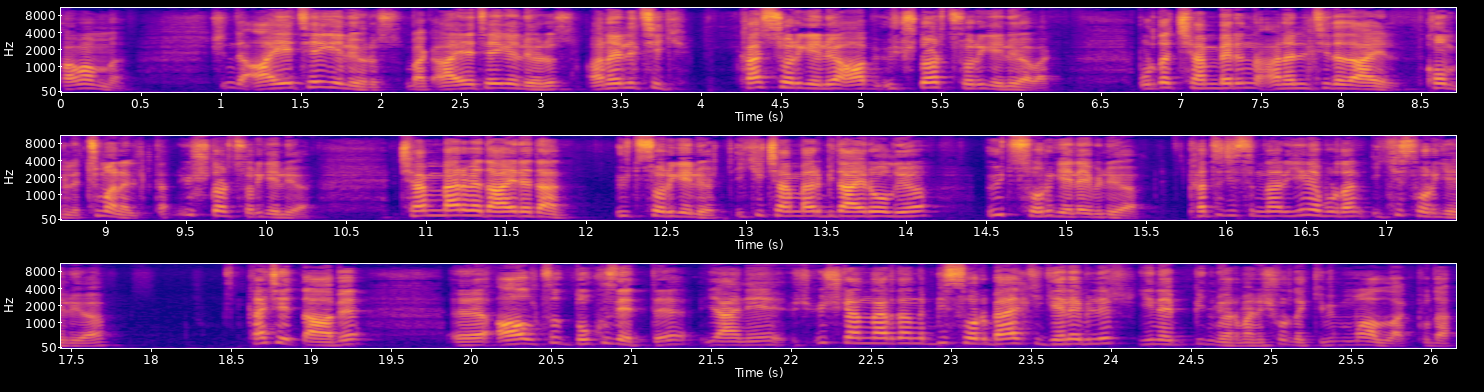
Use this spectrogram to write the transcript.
Tamam mı? Şimdi AYT'ye geliyoruz. Bak AYT'ye geliyoruz. Analitik. Kaç soru geliyor abi? 3-4 soru geliyor bak. Burada çemberin analitiği de dahil. Komple tüm analitikten. 3-4 soru geliyor. Çember ve daireden 3 soru geliyor. 2 çember bir daire oluyor. 3 soru gelebiliyor. Katı cisimler yine buradan 2 soru geliyor. Kaç etti abi? Ee, 6 9 etti. Yani üçgenlerden de bir soru belki gelebilir. Yine bilmiyorum hani şuradaki bir muallak bu da.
